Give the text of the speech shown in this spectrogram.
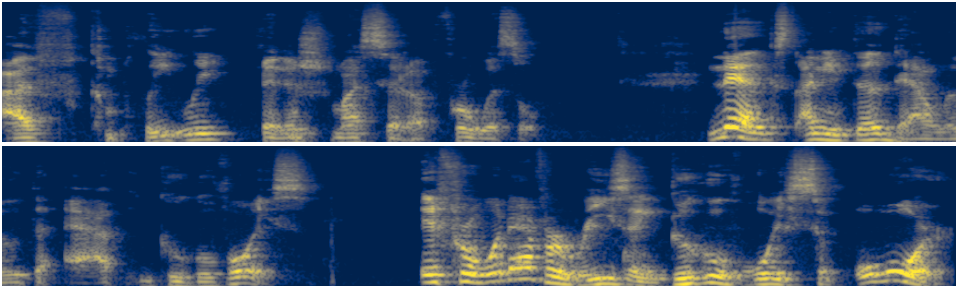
I've completely finished my setup for Whistle. Next, I need to download the app Google Voice. If for whatever reason Google Voice or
